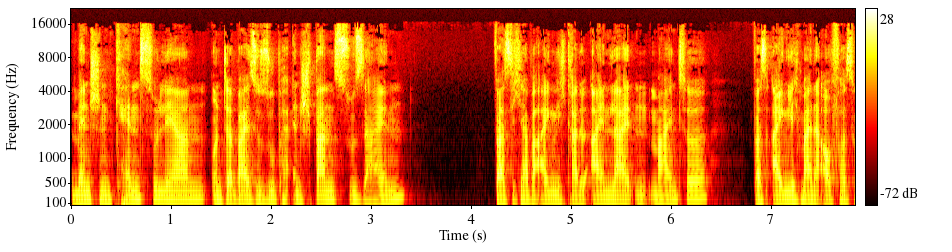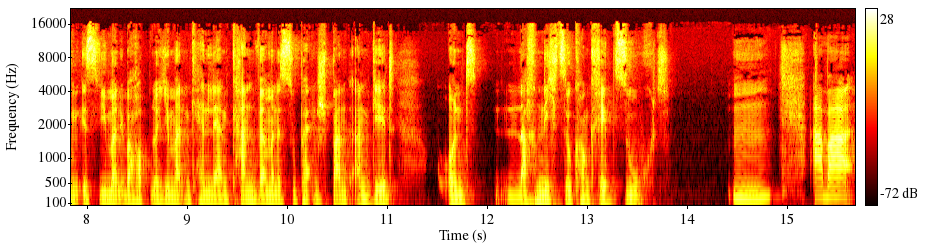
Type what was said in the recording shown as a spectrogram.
Menschen kennenzulernen und dabei so super entspannt zu sein, was ich aber eigentlich gerade einleitend meinte, was eigentlich meine Auffassung ist, wie man überhaupt nur jemanden kennenlernen kann, wenn man es super entspannt angeht und nach nicht so konkret sucht. Mhm. Aber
